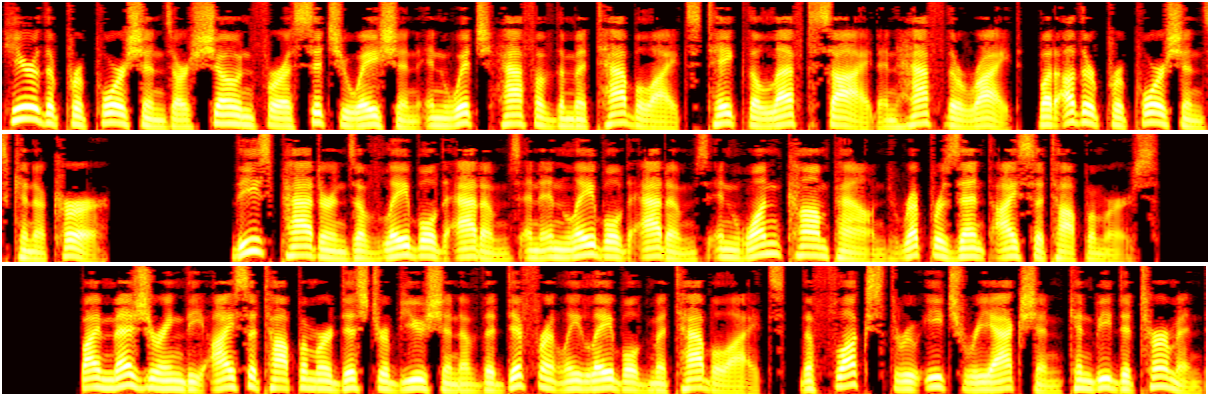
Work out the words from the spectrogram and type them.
Here the proportions are shown for a situation in which half of the metabolites take the left side and half the right, but other proportions can occur. These patterns of labeled atoms and unlabeled atoms in one compound represent isotopomers. By measuring the isotopomer distribution of the differently labeled metabolites, the flux through each reaction can be determined.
